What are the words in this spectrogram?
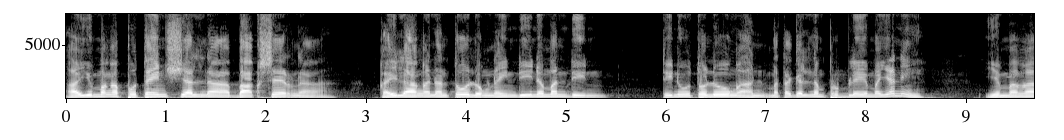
uh, yung mga potential na boxer na kailangan ng tulong na hindi naman din tinutulungan, matagal ng problema yan eh. Yung mga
